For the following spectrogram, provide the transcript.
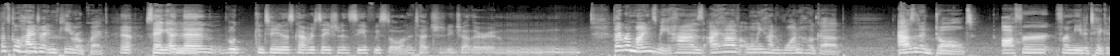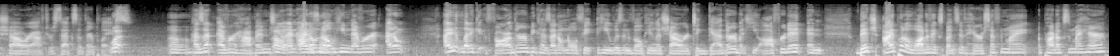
Let's go hydrate and pee real quick. Yeah. Saying it, And a- then we'll continue this conversation and see if we still want to touch each other. And That reminds me, has I have only had one hookup as an adult offer for me to take a shower after sex at their place. What? oh, Has that ever happened to you? Oh, And I don't know. He never. I don't. I didn't let it get farther because I don't know if it, he was invoking the shower together, but he offered it. And bitch, I put a lot of expensive hair stuff in my products in my hair.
